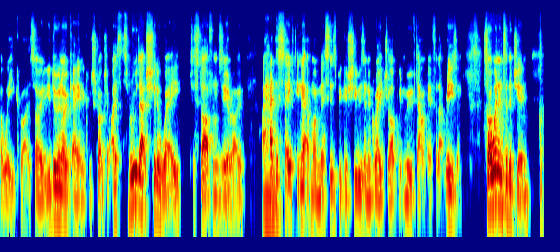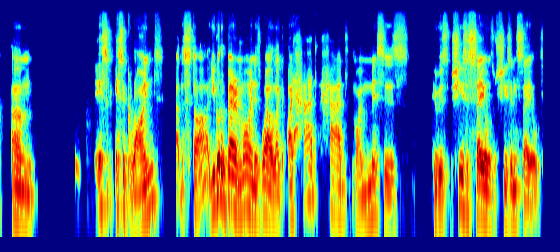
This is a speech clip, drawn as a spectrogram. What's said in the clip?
a week, right? So you're doing okay in the construction. I threw that shit away to start from zero. I had the mm. safety net of my missus because she was in a great job. We moved down here for that reason. So I went into the gym. Um, it's it's a grind at the start. You got to bear in mind as well. Like I had had my missus, who is she's a sales. She's in sales.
